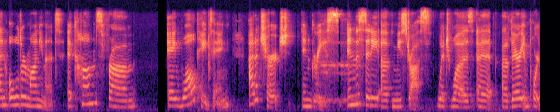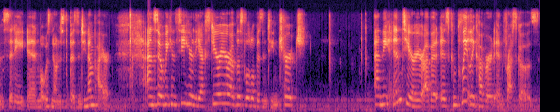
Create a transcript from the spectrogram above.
an older monument. It comes from a wall painting at a church in Greece, in the city of Mystras, which was a, a, very important city in what was known as the Byzantine Empire. And so we can see here the exterior of this little Byzantine church, and the interior of it is completely covered in frescoes.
